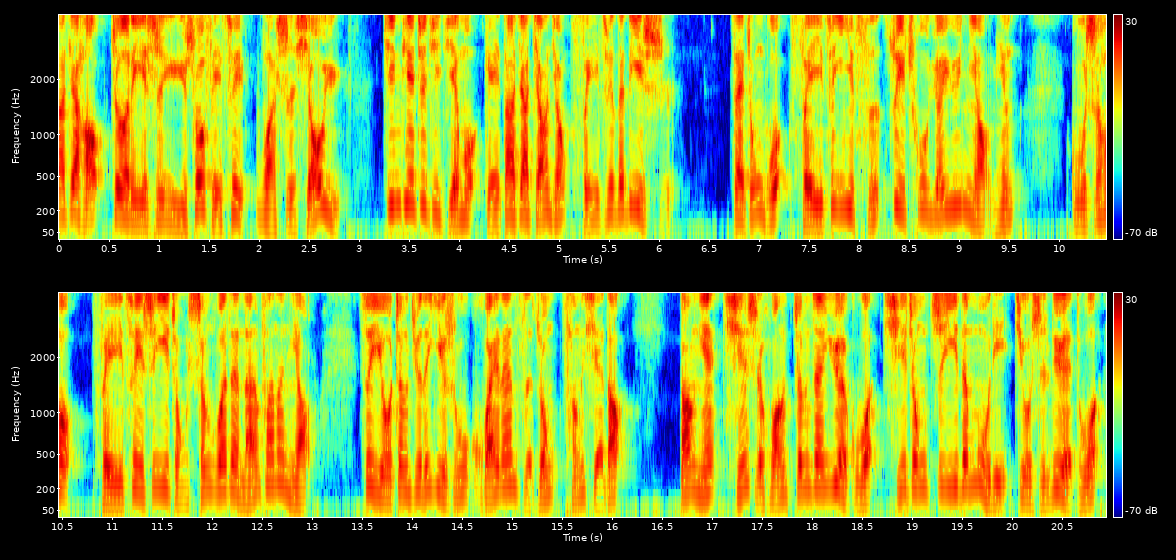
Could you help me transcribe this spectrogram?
大家好，这里是雨说翡翠，我是小雨。今天这期节目给大家讲讲翡翠的历史。在中国，翡翠一词最初源于鸟鸣。古时候，翡翠是一种生活在南方的鸟。最有证据的一书《淮南子》中曾写道：当年秦始皇征战越国，其中之一的目的就是掠夺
